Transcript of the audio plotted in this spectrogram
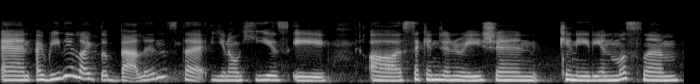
And I really like the balance that, you know, he is a uh, second generation Canadian Muslim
